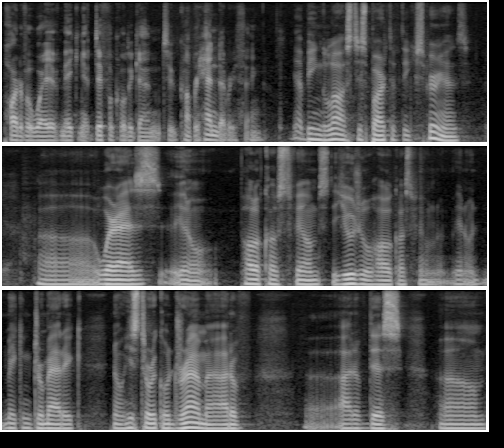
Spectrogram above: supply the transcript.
part of a way of making it difficult again to comprehend everything. Yeah, being lost is part of the experience. Uh, whereas, you know, Holocaust films, the usual Holocaust film, you know, making dramatic, you know, historical drama out of uh, out of this, um,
